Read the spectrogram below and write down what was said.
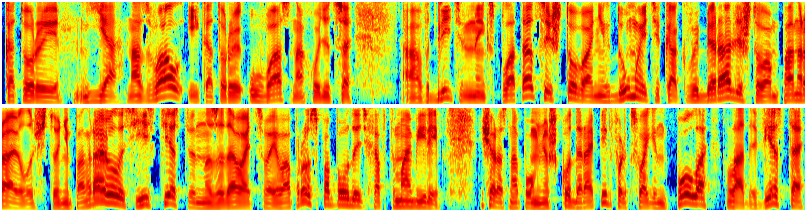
которые я назвал и которые у вас находятся а, в длительной эксплуатации, что вы о них думаете, как выбирали, что вам понравилось, что не понравилось. Естественно, задавать свои вопросы по поводу этих автомобилей. Еще раз напомню, Шкода Rapid, Volkswagen Polo, Lada Vesta,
